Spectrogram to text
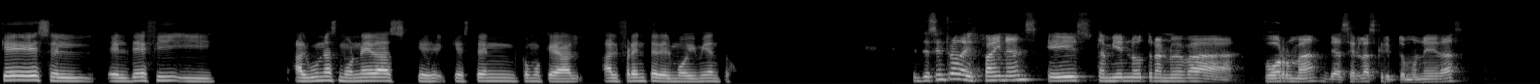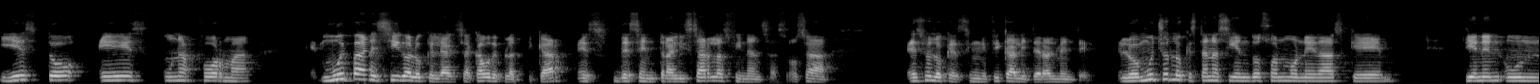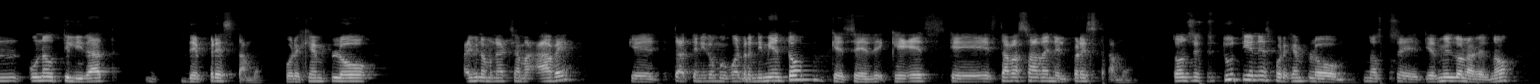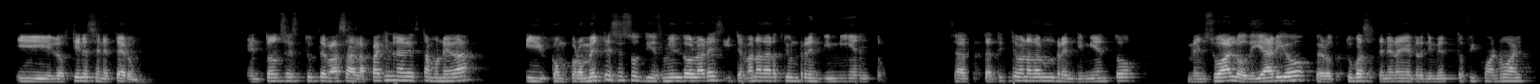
qué es el, el DeFi y algunas monedas que, que estén como que al, al, frente del movimiento. Decentralized Finance es también otra nueva forma de hacer las criptomonedas y esto es una forma muy parecido a lo que les acabo de platicar, es descentralizar las finanzas. O sea, eso es lo que significa literalmente. Lo, muchos lo que están haciendo son monedas que tienen una utilidad de préstamo. Por ejemplo, hay una moneda que se llama AVE, que ha tenido muy buen rendimiento, que, se, que, es, que está basada en el préstamo. Entonces, tú tienes, por ejemplo, no sé, 10 mil dólares, ¿no? Y los tienes en Ethereum. Entonces tú te vas a la página de esta moneda y comprometes esos 10 mil dólares y te van a darte un rendimiento. O sea, a ti te van a dar un rendimiento mensual o diario, pero tú vas a tener ahí el rendimiento fijo anual.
